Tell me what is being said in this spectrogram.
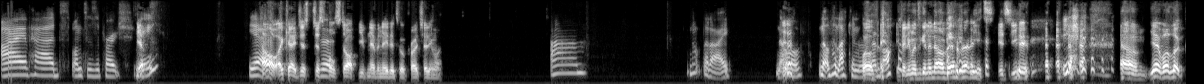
I've had sponsors approach yep. me. Yeah. Oh, okay. Just just the... full stop. You've never needed to approach anyone. Um, not that I know yeah. Not that I can remember. Well, if anyone's going to know about it, it's it's you. yeah. um, yeah. Well, look,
